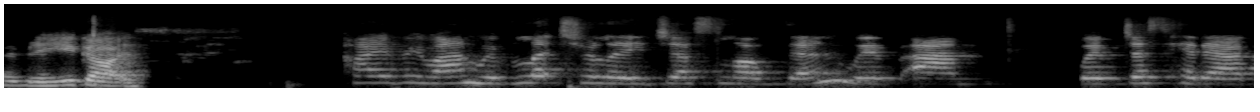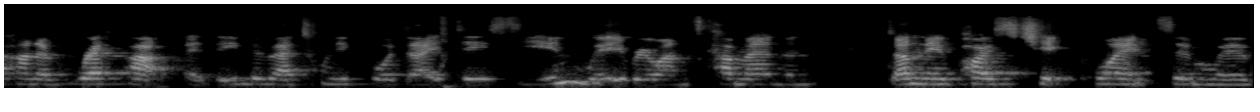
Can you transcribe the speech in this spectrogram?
Over to you guys. Hi everyone, we've literally just logged in. We've um, we've just had our kind of wrap up at the end of our 24 day DCN where everyone's come in and done their post checkpoints and we've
